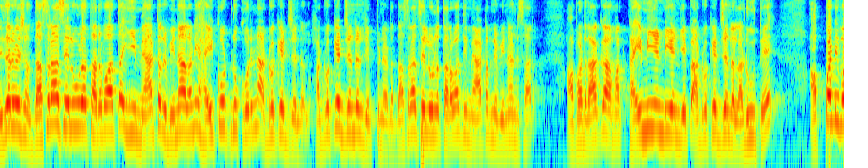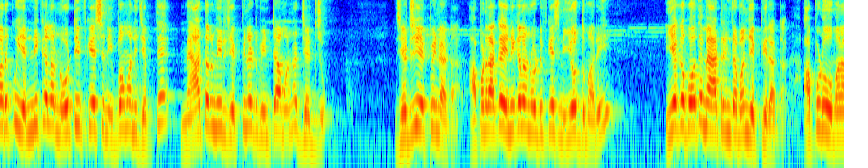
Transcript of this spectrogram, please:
రిజర్వేషన్. దసరా సెలవుల తర్వాత ఈ మ్యాటర్ వినాలని హైకోర్టును కోరిన అడ్వకేట్ జనరల్. అడ్వకేట్ జనరల్ చెప్పినాడు దసరా సెలవుల తర్వాత ఈ మ్యాటర్ని వినండి సార్. అప్పటిదాకా మాకు టైం ఇవ్వండి అని చెప్పి అడ్వకేట్ జనరల్ అడిగితే అప్పటి వరకు ఎన్నికల నోటిఫికేషన్ ఇవ్వమని చెప్తే మ్యాటర్ మీరు చెప్పినట్టు వింటామన్న జడ్జు. జడ్జి చెప్పిండట అప్పటిదాకా ఎన్నికల నోటిఫికేషన్ ఇవ్వద్దు మరి ఇవ్వకపోతే మ్యాటర్ వింటామని చెప్పిరట. అప్పుడు మన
